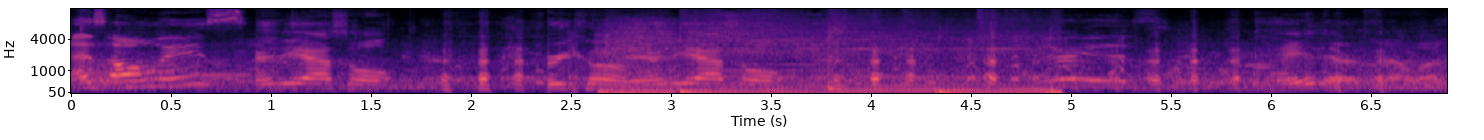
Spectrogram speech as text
as always. You're the asshole. Here he comes. You're the asshole. There he is. Hey there, fella.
